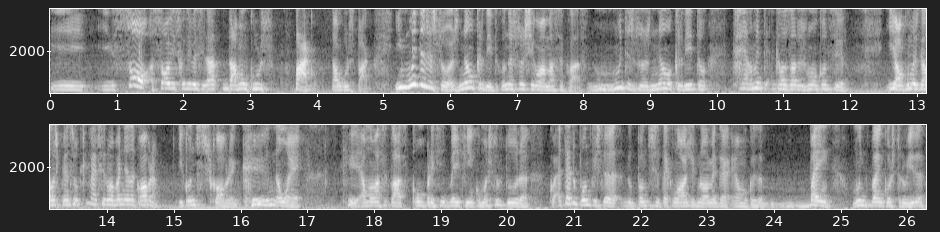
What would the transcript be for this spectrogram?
e, e, só, só isso que eu tive a ensinar dava um curso pago. Dá um curso pago. E muitas das pessoas não acreditam, quando as pessoas chegam à massa classe, muitas pessoas não acreditam que realmente aquelas horas vão acontecer. E algumas delas pensam que vai ser uma banha da cobra. E quando se descobrem que não é, que é uma massa classe com um princípio, meio fim, com uma estrutura, até do ponto de vista, do ponto de vista tecnológico, normalmente é, é uma coisa bem, muito bem construída,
